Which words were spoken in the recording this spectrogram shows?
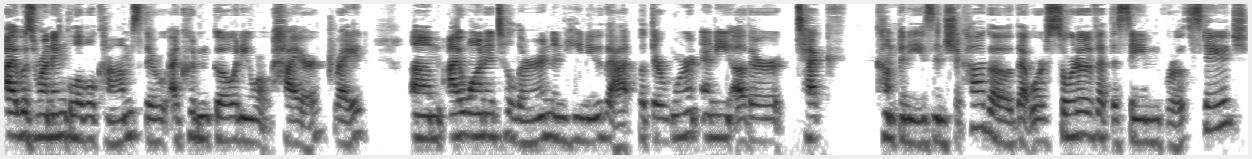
I was running global comms. There, I couldn't go anywhere higher, right? Um, I wanted to learn, and he knew that, but there weren't any other tech companies in Chicago that were sort of at the same growth stage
